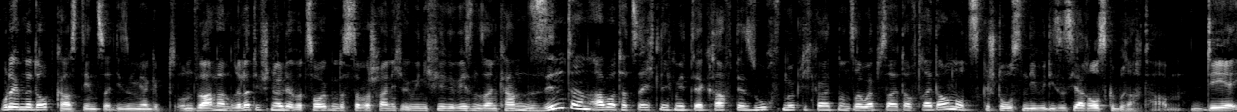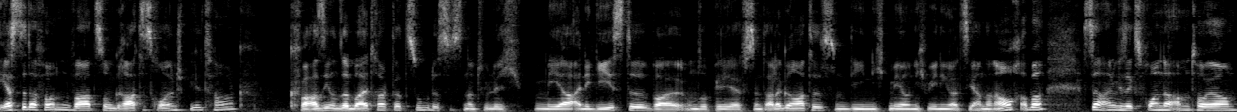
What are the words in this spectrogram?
oder eben der Dorpcast, den es seit diesem Jahr gibt. Und waren dann relativ schnell der Überzeugung, dass da wahrscheinlich irgendwie nicht viel gewesen sein kann, sind dann aber tatsächlich mit der Kraft der Suchmöglichkeiten unserer Webseite auf drei Downloads gestoßen, die wir dieses Jahr rausgebracht haben. Der erste davon war zum Gratis-Rollenspieltag quasi unser Beitrag dazu. Das ist natürlich mehr eine Geste, weil unsere PDFs sind alle gratis und die nicht mehr und nicht weniger als die anderen auch. Aber es ist ein 1 Freunde Abenteuer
